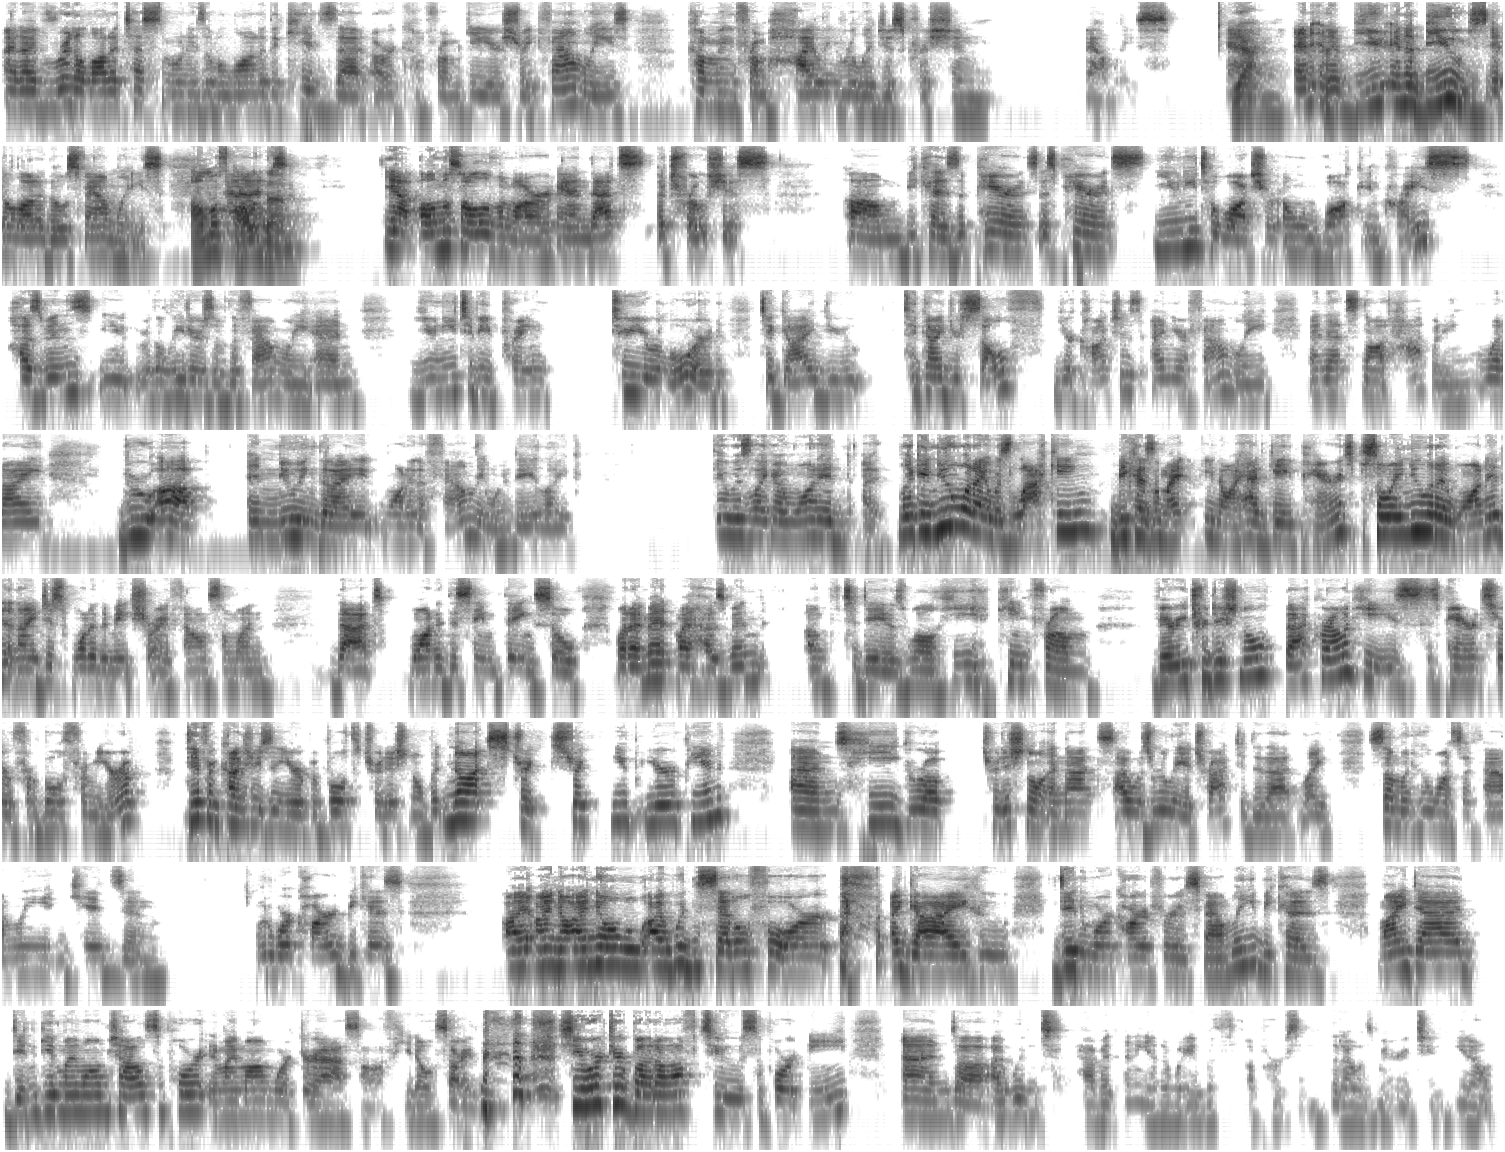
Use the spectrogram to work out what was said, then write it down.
and I've read a lot of testimonies of a lot of the kids that are from gay or straight families coming from highly religious Christian families and, yeah. and, and, abu- and abused in a lot of those families. Almost and, all of them. Yeah, almost all of them are. And that's atrocious. Um, because the parents, as parents, you need to watch your own walk in Christ. Husbands, you are the leaders of the family, and you need to be praying to your Lord to guide you, to guide yourself, your conscience, and your family. And that's not happening. When I grew up and knowing that I wanted a family one day, like it was like I wanted, uh, like I knew what I was lacking because of my, you know, I had gay parents. So I knew what I wanted and I just wanted to make sure I found someone that wanted the same thing. So when I met my husband of today as well, he came from very traditional background. He's his parents are from both from Europe, different countries in Europe, but both traditional, but not strict strict European. And he grew up traditional, and that's I was really attracted to that, like someone who wants a family and kids and would work hard because I, I know I know I wouldn't settle for a guy who didn't work hard for his family because my dad didn't give my mom child support and my mom worked her ass off you know sorry. She worked her butt off to support me and uh, i wouldn't have it any other way with a person that i was married to you know?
